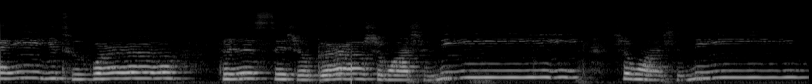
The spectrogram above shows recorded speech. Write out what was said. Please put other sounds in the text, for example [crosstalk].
Hey, YouTube world, this is your girl, Shawan Shenek. Shawan Shenek.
